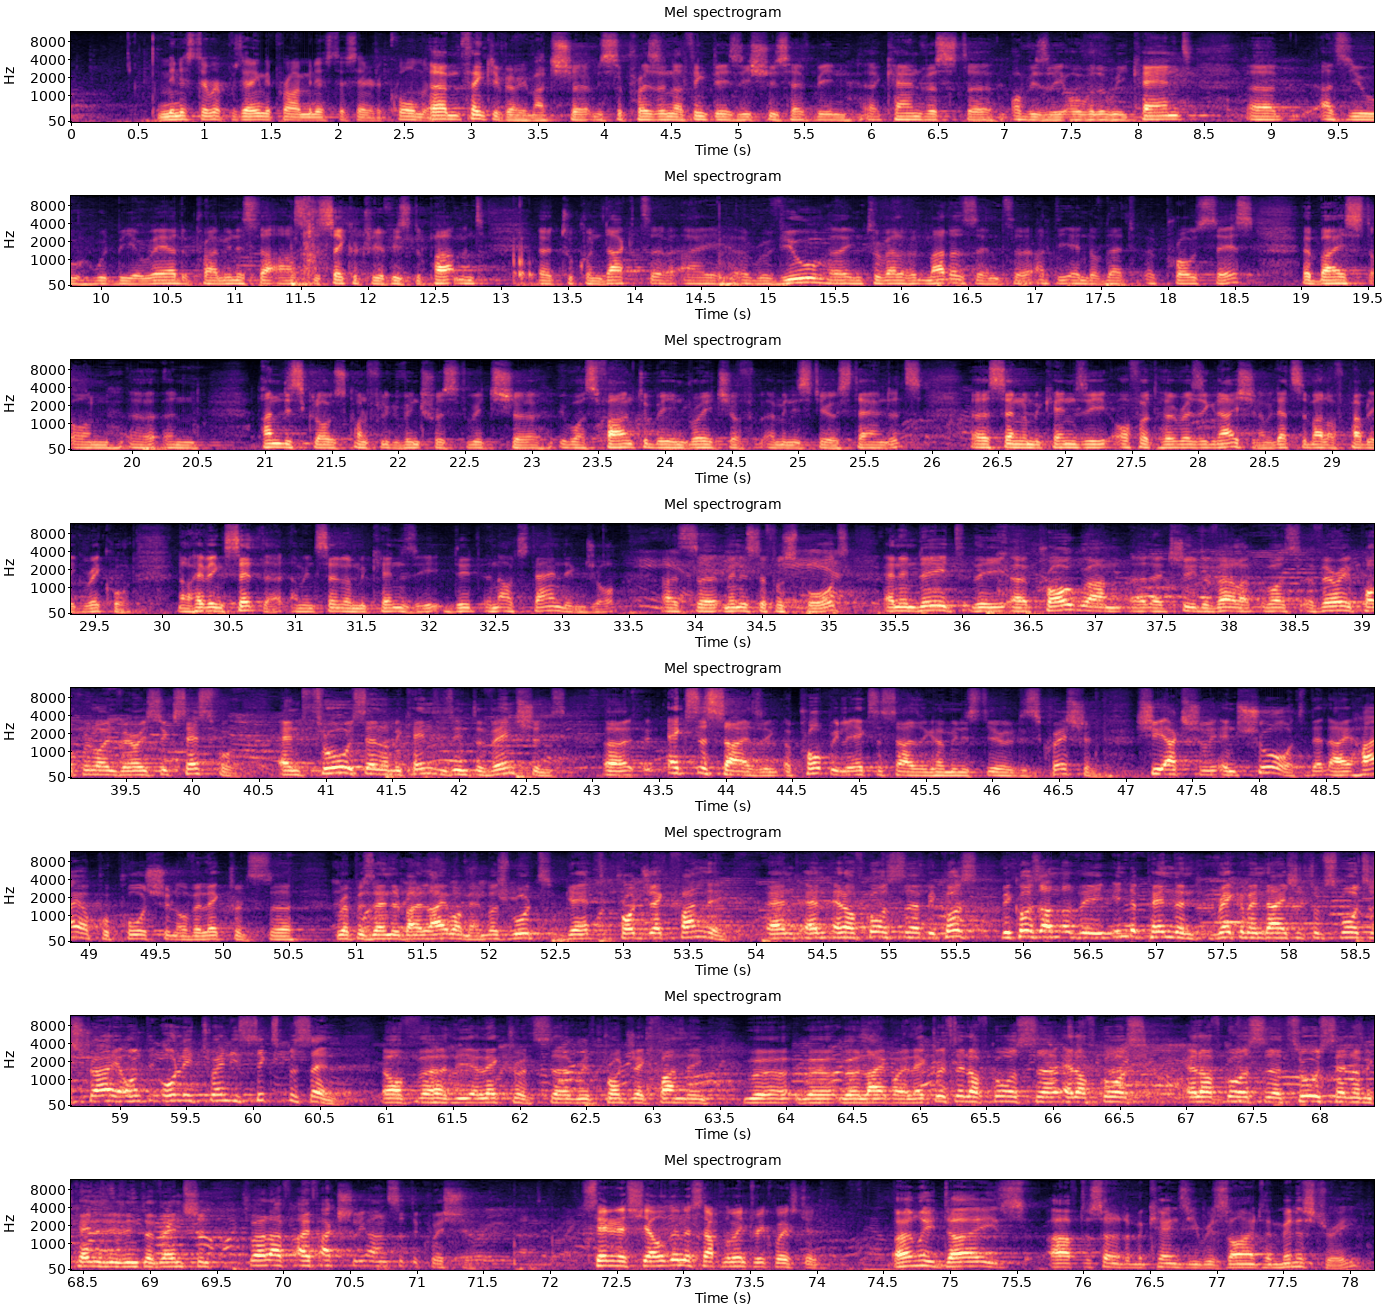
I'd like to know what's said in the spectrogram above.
Minister representing the Prime Minister, Senator Cormann. Um, thank you very much, uh, Mr. President. I think these issues have been uh, canvassed, uh, obviously, over the weekend. Uh, as you would be aware, the Prime Minister asked the Secretary of his department uh, to conduct uh, a, a review uh, into relevant matters, and uh, at the end of that uh, process, uh, based on uh, an undisclosed conflict of interest, which uh, was found to be in breach of uh, ministerial standards, uh, Senator McKenzie offered her resignation. I mean, that's a matter of public record. Now, having said that, I mean, Senator McKenzie did an outstanding job as uh, Minister for Sports, and indeed the uh, program uh, that she developed was very popular and very successful. And through Senator McKenzie's interventions, uh, exercising, appropriately exercising her ministerial discretion, she actually ensured that a higher proportion of electorates uh, represented by Labor members would get project funding. And, and, and of course, uh, because, because under the independent recommendations from Sports Australia, only 26% of uh, the electorates uh, with project funding were, were, were Labor electorates. And of course, uh, and of course, and of course through Senator McKenzie's intervention, well, I've, I've actually answered the question. Senator Sheldon, a supplementary question. Only days after Senator McKenzie resigned her ministry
